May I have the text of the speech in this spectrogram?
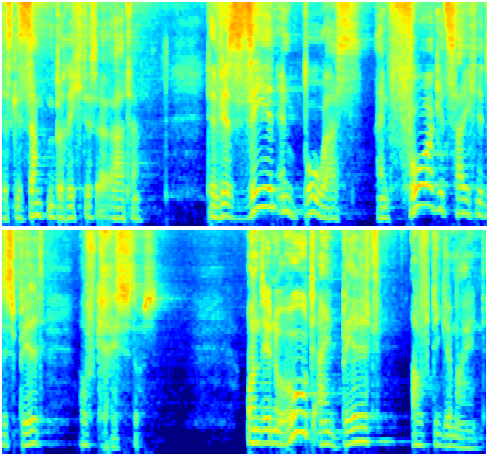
des gesamten Berichtes erörtern. Denn wir sehen in Boas ein vorgezeichnetes Bild auf Christus und in Ruth ein Bild auf die Gemeinde.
